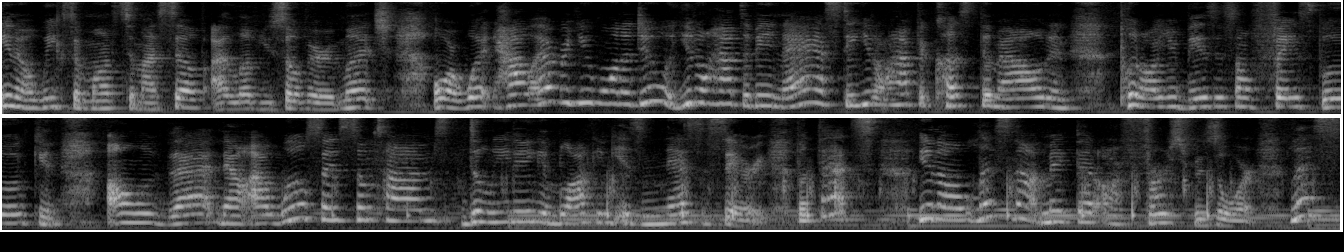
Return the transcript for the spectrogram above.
You know, weeks or months to myself. I love you so very much. Or what, however you want to do it. You don't have to be nasty. You don't have to cuss them out and put all your business on Facebook and all of that. Now, I will say sometimes deleting and blocking is necessary, but that's, you know, let's not make that our first resort. Let's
